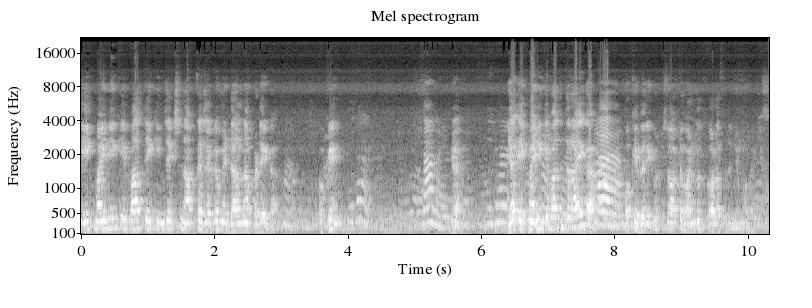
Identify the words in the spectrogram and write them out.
एक महीने के बाद एक इंजेक्शन आपका जगह में डालना पड़ेगा। हाँ। ओके না या एक महीने के बाद इधर आएगा? हाँ, हाँ। Okay very good so after one month call up the pneumologist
